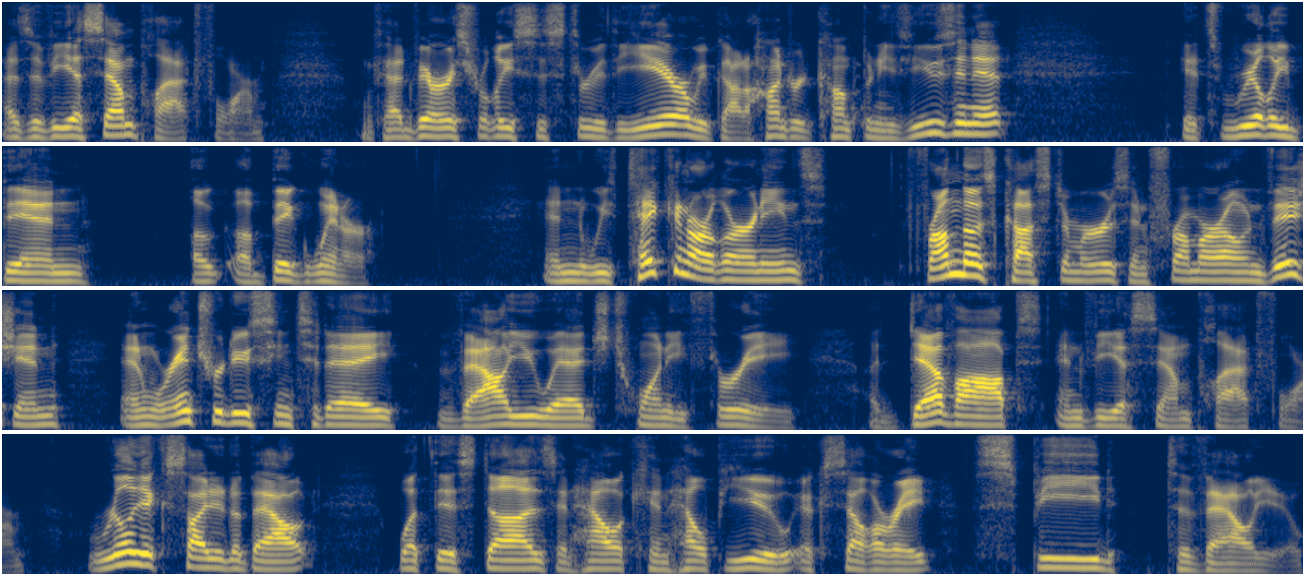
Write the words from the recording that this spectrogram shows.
as a VSM platform. We've had various releases through the year. We've got 100 companies using it. It's really been a, a big winner. And we've taken our learnings from those customers and from our own vision, and we're introducing today ValueEdge 23, a DevOps and VSM platform. Really excited about what this does and how it can help you accelerate speed to value.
